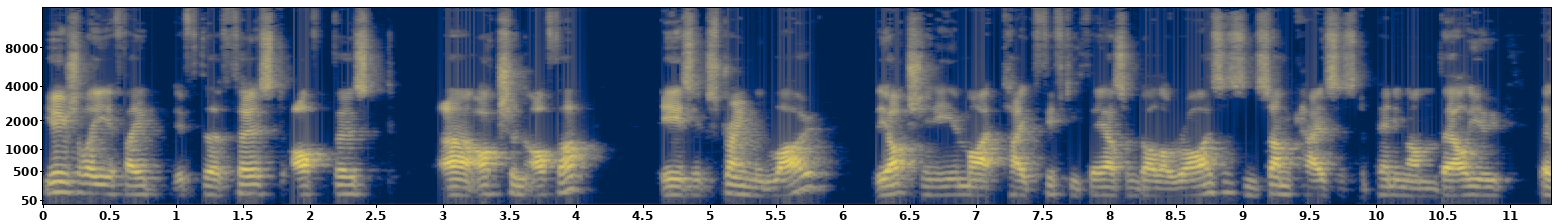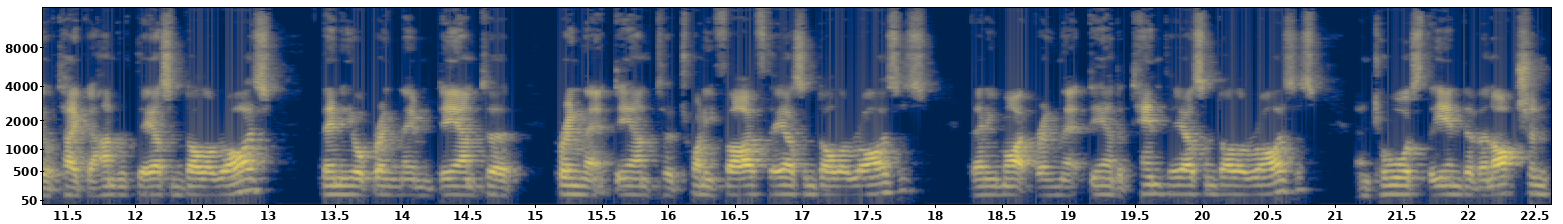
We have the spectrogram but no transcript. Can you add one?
usually if they if the first off first uh, auction offer is extremely low the auctioneer might take $50,000 rises in some cases depending on value they'll take a hundred thousand dollar rise. Then he'll bring them down to bring that down to twenty five thousand dollar rises. Then he might bring that down to ten thousand dollar rises. And towards the end of an auction,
